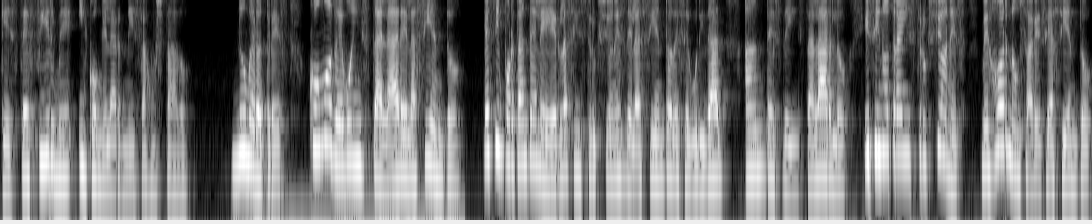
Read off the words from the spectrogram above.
que esté firme y con el arnés ajustado. Número 3. ¿Cómo debo instalar el asiento? Es importante leer las instrucciones del asiento de seguridad antes de instalarlo, y si no trae instrucciones, mejor no usar ese asiento,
